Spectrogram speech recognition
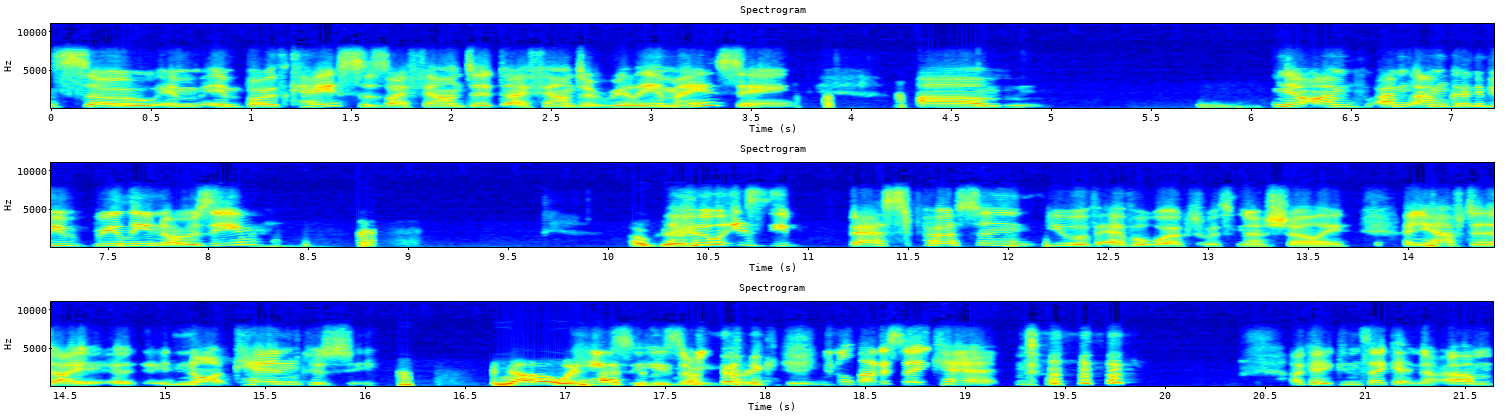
So in in both cases, I found it I found it really amazing. Um, now I'm I'm I'm going to be really nosy. Oh, good. Who is the best person you have ever worked with, Nurse Shirley? And you have to I uh, not Ken because No, it he's, has to be he's me. Are you like, kidding? you're not allowed to say Ken. okay, you can say Ken. No, um,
